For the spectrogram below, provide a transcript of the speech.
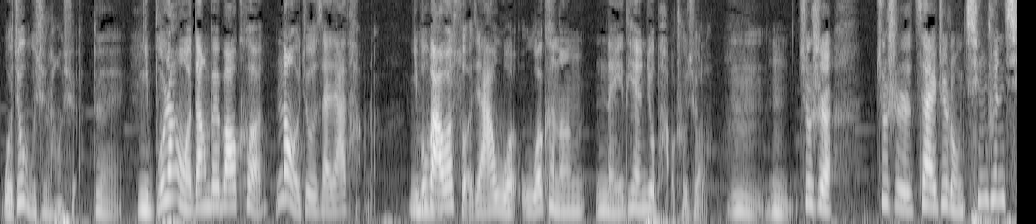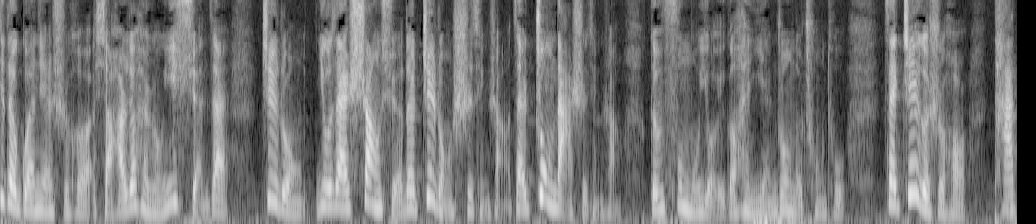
我就不去上学。对，你不让我当背包客，那我就在家躺着。你不把我锁家，我我可能哪一天就跑出去了。嗯嗯，就是就是在这种青春期的关键时刻，小孩就很容易选在这种又在上学的这种事情上，在重大事情上跟父母有一个很严重的冲突。在这个时候，他。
